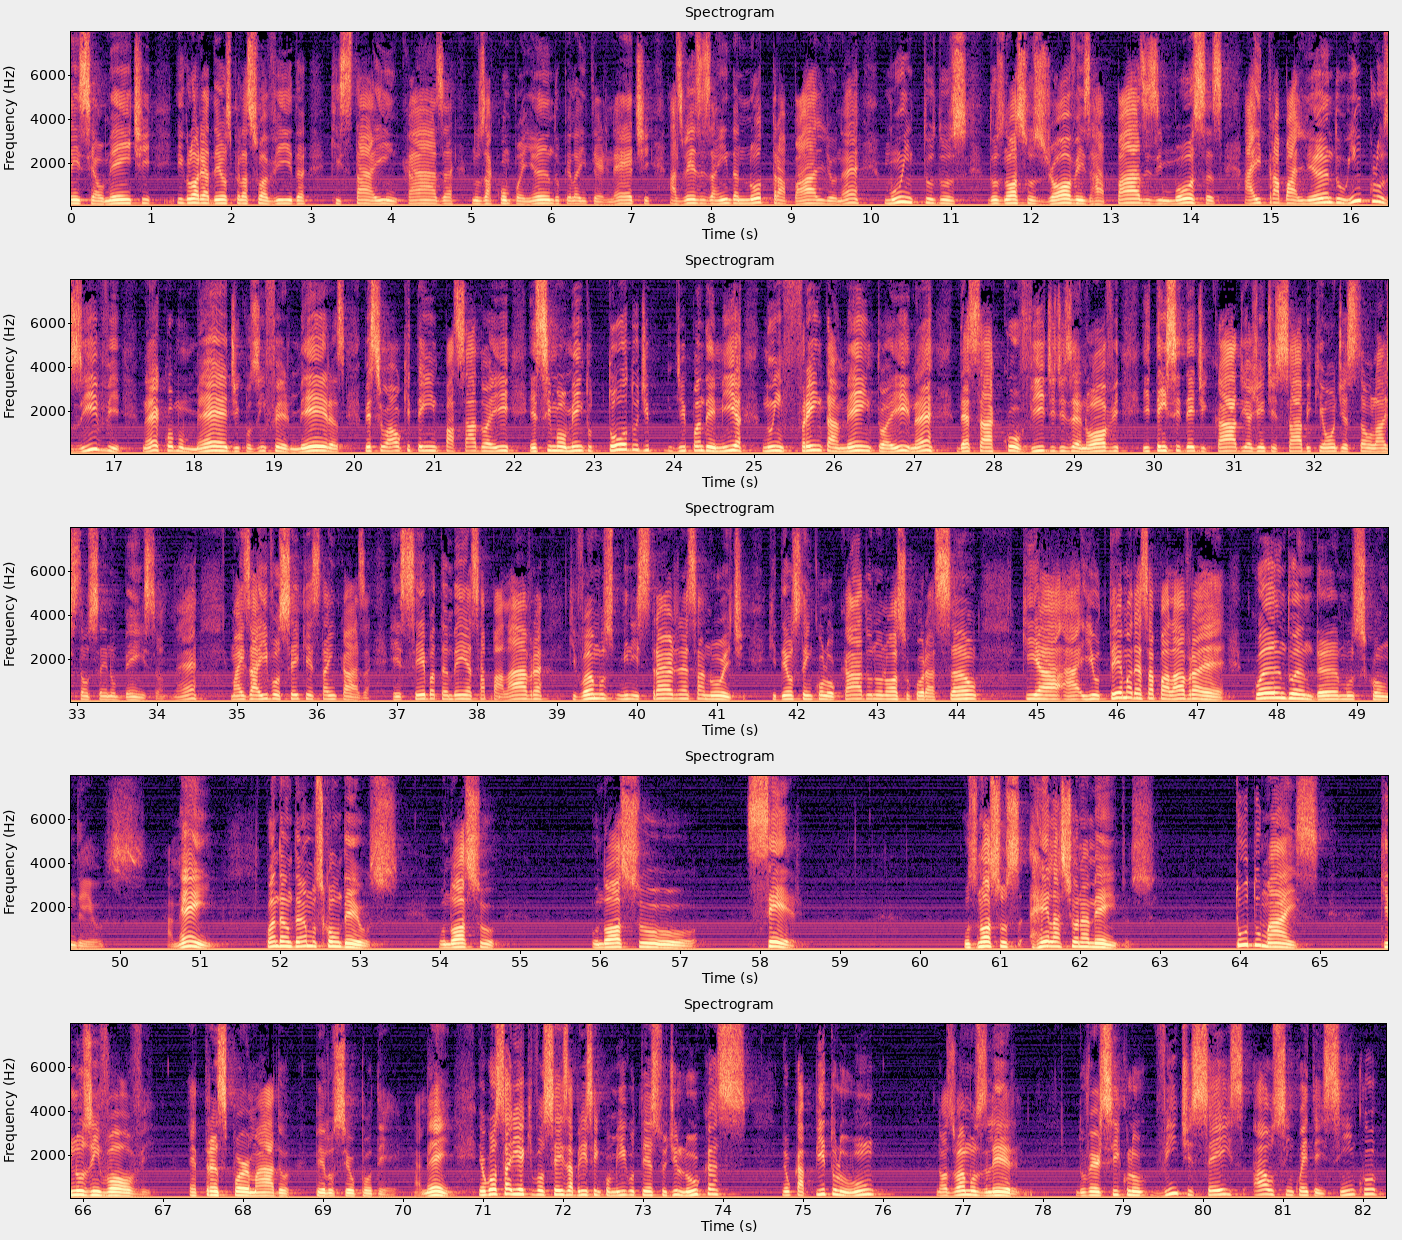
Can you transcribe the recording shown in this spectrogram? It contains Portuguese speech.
presencialmente. E glória a Deus pela sua vida que está aí em casa, nos acompanhando pela internet, às vezes ainda no trabalho, né? Muitos dos, dos nossos jovens rapazes e moças aí trabalhando, inclusive, né, como médicos, enfermeiras, pessoal que tem passado aí esse momento todo de, de pandemia no enfrentamento aí, né, dessa Covid-19 e tem se dedicado e a gente sabe que onde estão lá estão sendo bênção, né? Mas aí você que está em casa, receba também essa palavra que vamos ministrar nessa noite, que Deus tem colocado no nosso coração que a, a, e o tema dessa palavra é quando andamos com Deus. Amém? Quando andamos com Deus, o nosso o nosso ser, os nossos relacionamentos, tudo mais que nos envolve é transformado pelo seu poder. Amém? Eu gostaria que vocês abrissem comigo o texto de Lucas, no capítulo 1, nós vamos ler do versículo 26 ao 55.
